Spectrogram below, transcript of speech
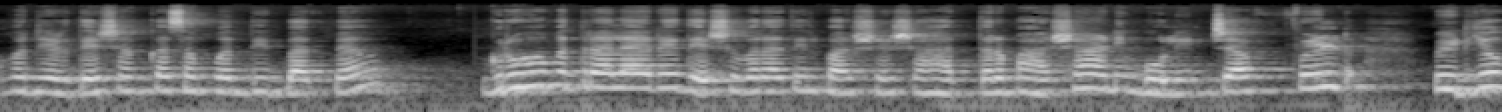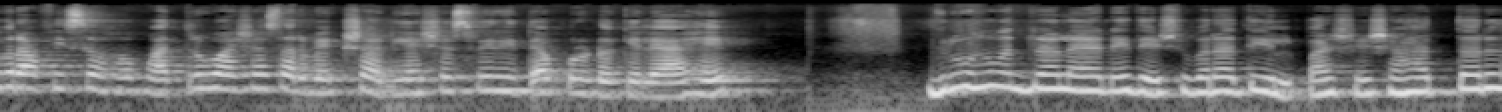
व निर्देशांकासंबंधित बातम्या. गृह मंत्रालयाने देशभरातील पाचशे शहात्तर भाषा आणि बोलींच्या फील्ड व्हिडिओग्राफीसह मातृभाषा सर्वेक्षण यशस्वीरित्या पूर्ण केले आहे. गृह मंत्रालयाने देशभरातील पाचशे शहात्तर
